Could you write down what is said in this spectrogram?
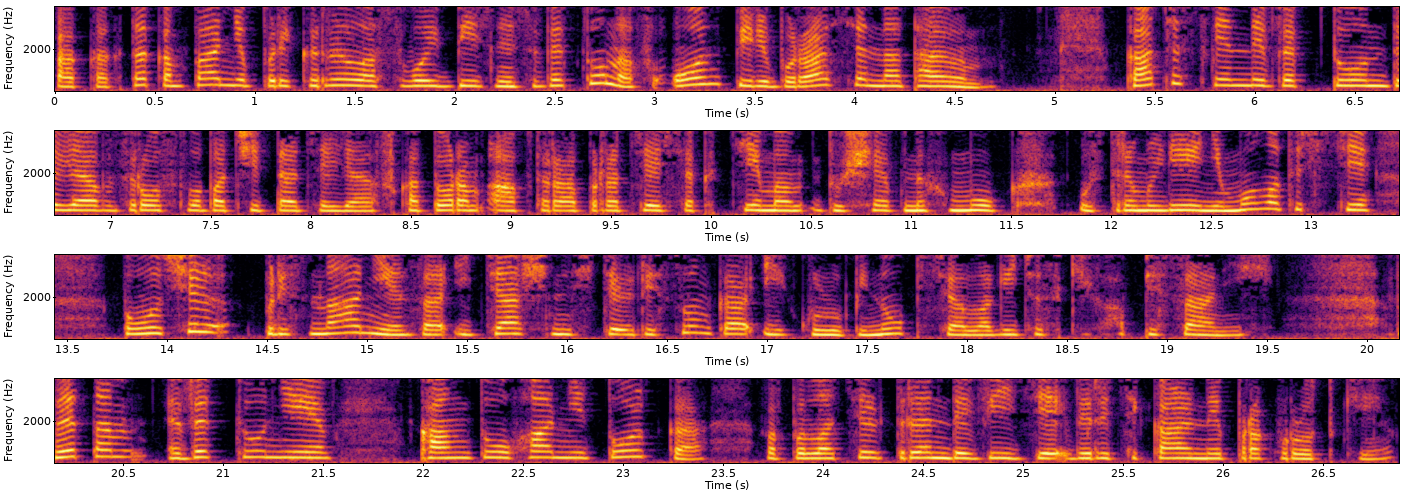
а когда компания прикрыла свой бизнес вебтунов, он перебрался на Таум. Качественный вебтун для взрослого читателя, в котором автор обратился к темам душевных мук, устремлений молодости, получил признание за изящность рисунка и глубину психологических описаний. В этом вебтуне Кангдоха не только воплотил тренды в виде вертикальной прокрутки,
